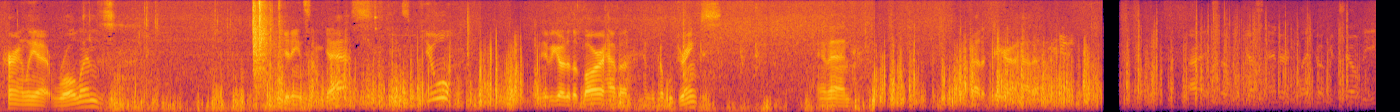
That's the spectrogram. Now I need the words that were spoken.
We're currently at Roland's, getting some gas, getting some fuel. Maybe go to the bar, have a have a couple drinks, and then try to figure out how to. Alright, so we just entered Lake Okeechobee.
